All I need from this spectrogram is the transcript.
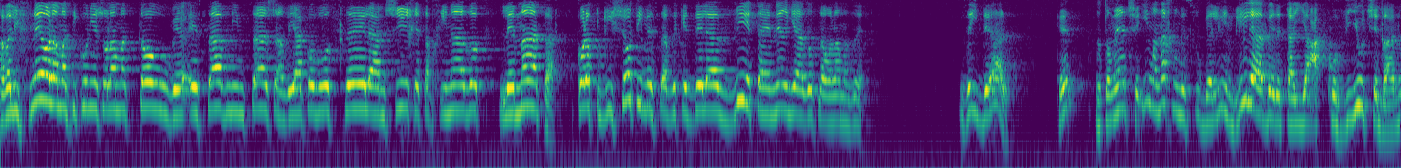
אבל לפני עולם התיקון יש עולם התוהו ועשיו נמצא שם ויעקב רוצה להמשיך את הבחינה הזאת למטה. כל הפגישות עם עשיו זה כדי להביא את האנרגיה הזאת לעולם הזה. זה אידיאל, כן? זאת אומרת שאם אנחנו מסוגלים, בלי לאבד את היעקוביות שבנו,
